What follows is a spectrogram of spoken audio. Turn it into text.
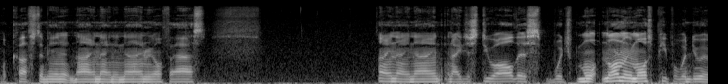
We'll custom in at 999 real fast. 999 and I just do all this which mo normally most people would do a,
